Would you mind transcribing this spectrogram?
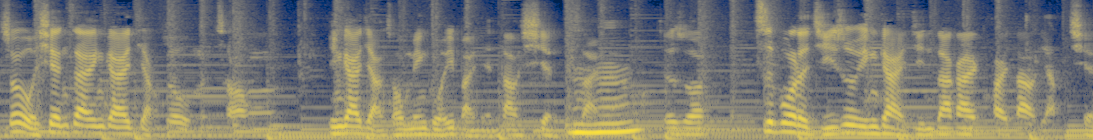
所以我现在应该讲说，我们从应该讲，从民国一百年到现在，嗯、就是说，直播的集数应该已经大概快到两千，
